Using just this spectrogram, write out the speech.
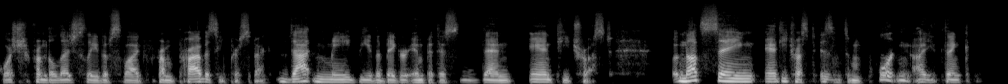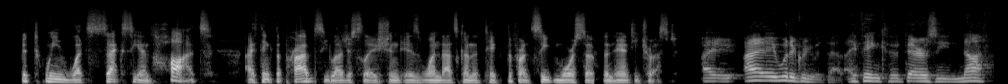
push from the legislative side from privacy perspective. That may be the bigger impetus than antitrust. I'm not saying antitrust isn't important. I think between what's sexy and hot, I think the privacy legislation is one that's going to take the front seat more so than antitrust. I I would agree with that. I think that there's enough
